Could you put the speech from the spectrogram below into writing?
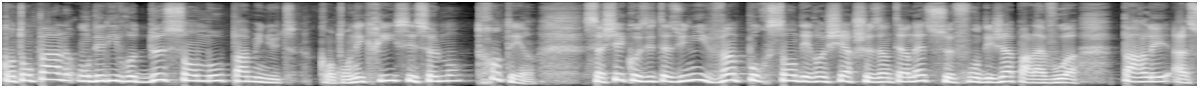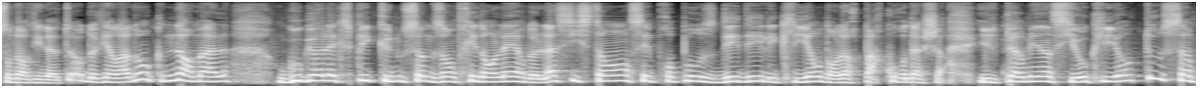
Quand on parle, on délivre 200 mots par minute. Quand on écrit, c'est seulement 31. Sachez qu'aux États-Unis, 20% des recherches Internet se font déjà par la voix. Parler à son ordinateur deviendra donc normal. Google explique que nous sommes entrés dans l'ère de l'assistance et propose d'aider les clients dans leur parcours d'achat. Il permet ainsi aux clients tout simplement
